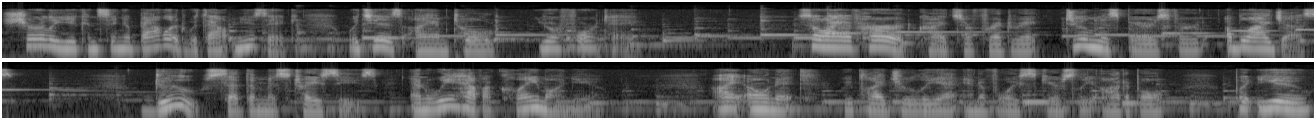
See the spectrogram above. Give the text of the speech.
surely you can sing a ballad without music, which is, I am told, your forte. So I have heard, cried Sir Frederick. Do, Miss Beresford, oblige us. Do, said the Miss Tracys, and we have a claim on you. I own it, replied Julia in a voice scarcely audible. But you,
